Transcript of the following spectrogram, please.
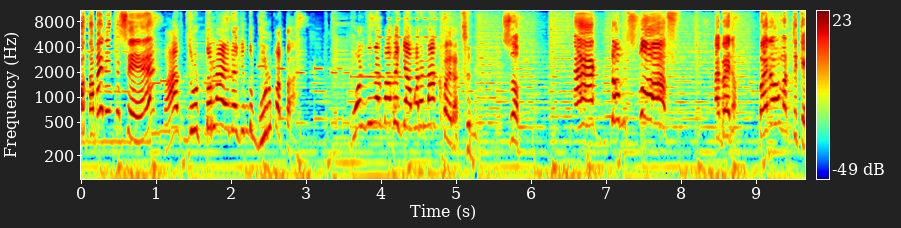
কথা বেরিতেছে ভাত জুটতো না এটা কিন্তু ভুল কথা। মর্জিনার বাবা কি আমার না খয় রাখছে না সব। একদম সফ। আই বাইরো বাইরো আমার থেকে।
